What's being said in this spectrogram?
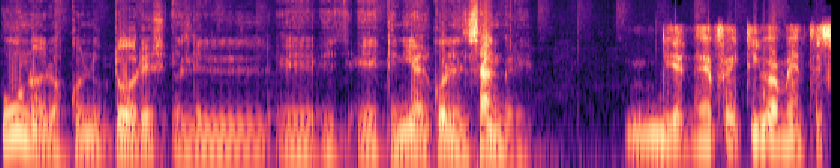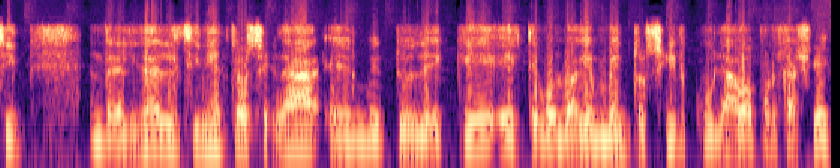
uno de los conductores el del, eh, eh, tenía alcohol en sangre. Bien, efectivamente, sí. En realidad el siniestro se da en virtud de que este Volkswagen Vento circulaba por calle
